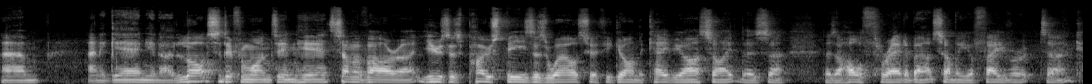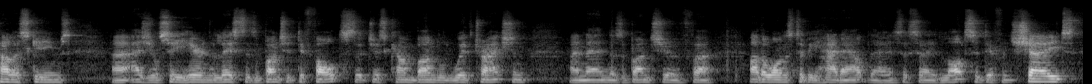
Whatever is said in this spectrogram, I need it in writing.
Um, and again you know lots of different ones in here some of our uh, users post these as well so if you go on the KVR site there's there's a whole thread about some of your favorite uh, color schemes uh, as you'll see here in the list there's a bunch of defaults that just come bundled with Tracktion and then there's a bunch of uh, other ones to be had out there. As I say, lots of different shades.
